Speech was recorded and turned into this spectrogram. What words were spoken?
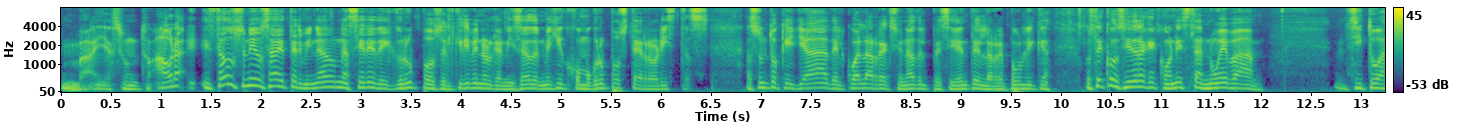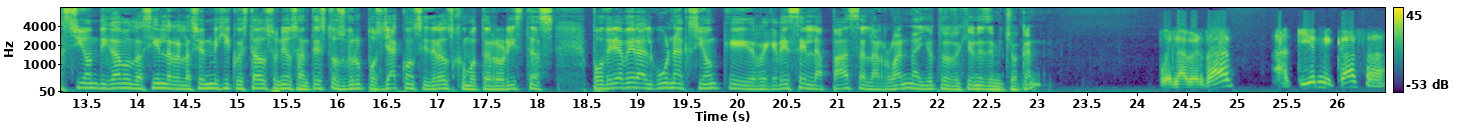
Vaya asunto. Ahora, Estados Unidos ha determinado una serie de grupos del crimen organizado en México como grupos terroristas, asunto que ya del cual ha reaccionado el presidente de la República. ¿Usted considera que con esta nueva situación, digámoslo así, en la relación México-Estados Unidos ante estos grupos ya considerados como terroristas, ¿podría haber alguna acción que regrese la paz a la Ruana y otras regiones de Michoacán? Pues la verdad, aquí en mi casa,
